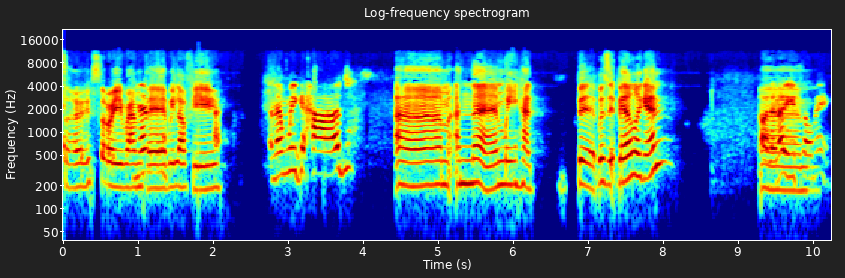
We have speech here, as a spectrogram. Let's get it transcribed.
so. Sorry, Ranvir, we- we love you. And then we had Um, and then we had, was it Bill again? I don't know. You Um, tell me.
